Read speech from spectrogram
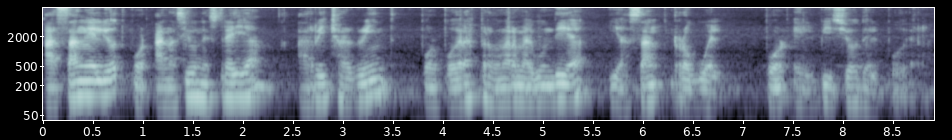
a Sam Elliott por Ha nacido una estrella, a Richard Green por Podrás perdonarme algún día y a Sam Rockwell por El vicio del poder.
